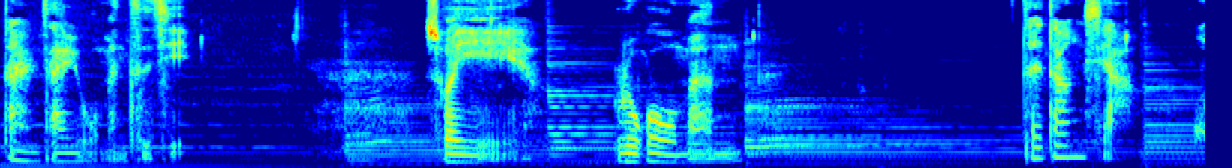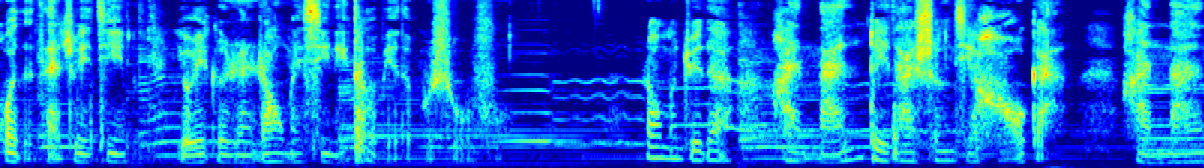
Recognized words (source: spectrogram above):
当然在于我们自己。所以。如果我们在当下，或者在最近有一个人让我们心里特别的不舒服，让我们觉得很难对他升起好感，很难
